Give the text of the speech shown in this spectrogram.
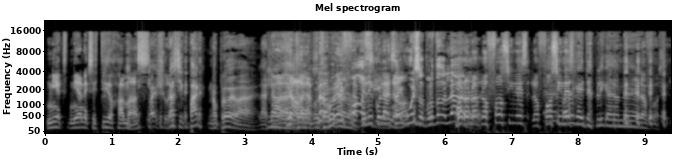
ni, ex- ni han existido jamás. Bueno, Jurassic Park no prueba la No, No, claro, la, no, supuesto pero que la no. película Fósiles, Hay no. hueso por todos lados. Bueno, lo- los fósiles, los Pará fósiles, que ahí te explica de dónde vienen los fósiles.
